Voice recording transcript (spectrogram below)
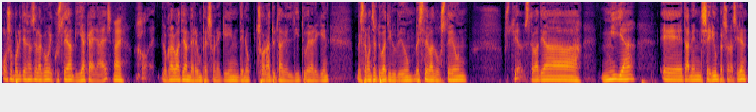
oso polita esan zelako ikustea bilakaera, ez? Bai. Joder, lokal batean berreun personekin, denok txoratuta gelditu berarekin, beste kontzertu bat irureun, beste bat bosteun, ostia, beste batea mila, eh, eta hemen seriun persona ziren.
